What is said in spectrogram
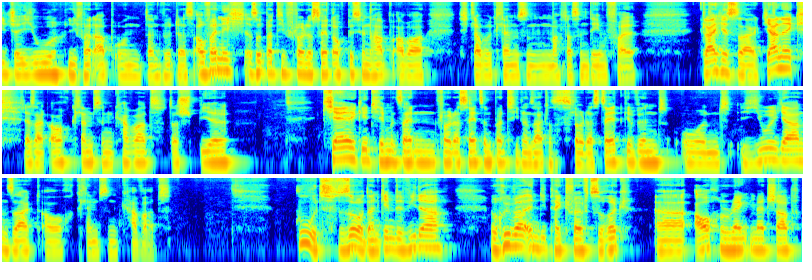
DJU liefert ab und dann wird das, auch wenn ich Sympathie für Florida State auch ein bisschen habe, aber ich glaube, Clemson macht das in dem Fall. Gleiches sagt Yannick, der sagt auch, Clemson covert das Spiel. Kiel geht hier mit seinen Florida State Sympathien und sagt, dass Florida State gewinnt. Und Julian sagt auch, Clemson covert. Gut, so, dann gehen wir wieder rüber in die Pac-12 zurück. Äh, auch ein Ranked-Matchup.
